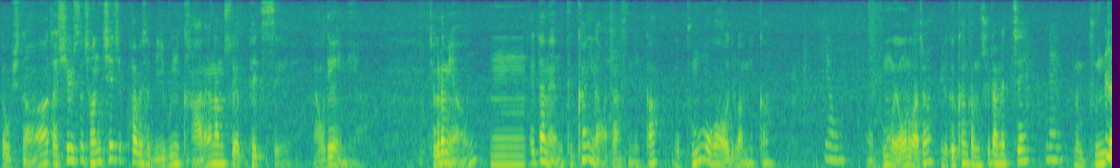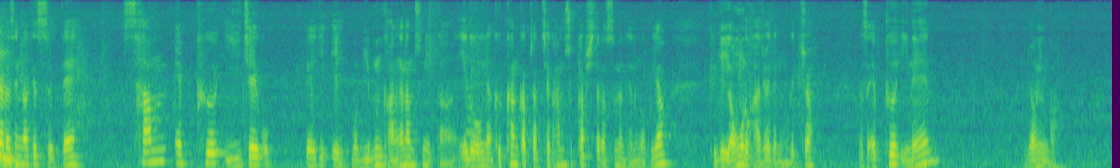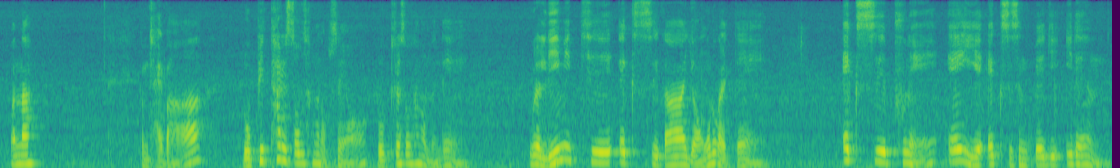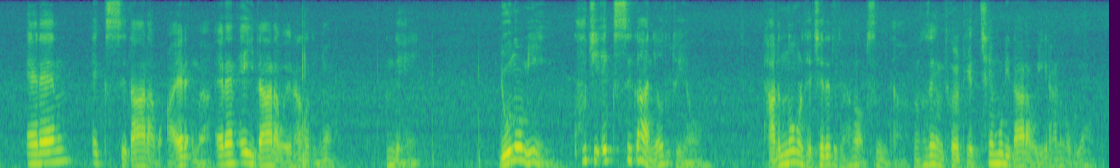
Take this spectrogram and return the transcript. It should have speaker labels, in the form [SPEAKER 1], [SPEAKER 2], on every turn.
[SPEAKER 1] 자 봅시다. 자 실수 전체 집합에서 미분 가능한 함수 fx라고 되어 있네요. 자 그러면 음, 일단은 극한이 나왔지 않습니까? 분모가 어디로 갑니까?
[SPEAKER 2] 0.
[SPEAKER 1] 어, 분모 0으로 가죠. 근데 극한값은 수렴했지?
[SPEAKER 2] 네.
[SPEAKER 1] 그럼 분자를 생각했을 때 3f2제곱 빼기 1. 뭐 미분 가능한 함수니까 얘도
[SPEAKER 2] 네.
[SPEAKER 1] 그냥 극한 값 자체가 함수 값이다라 쓰면 되는 거고요. 그게 0으로 가져야 되는 거겠죠. 그래서 f2는 0인 거. 맞나? 그럼 잘 봐. 로피타를 써도 상관없어요. 로피타를 써도 상관없는데 우리가 리미트 x가 0으로 갈 때 x분의 a의 x승 빼기 1은 ln x다라고 아 ln 뭐야 ln a다라고 얘기를 하거든요. 근데 요 놈이 굳이 x가 아니어도 돼요. 다른 놈으로 대체돼도 상관없습니다. 그럼 선생님 그걸 대체물이다라고 얘기를 하는 거고요.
